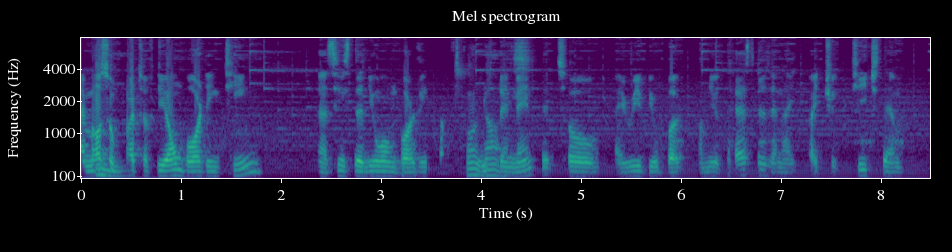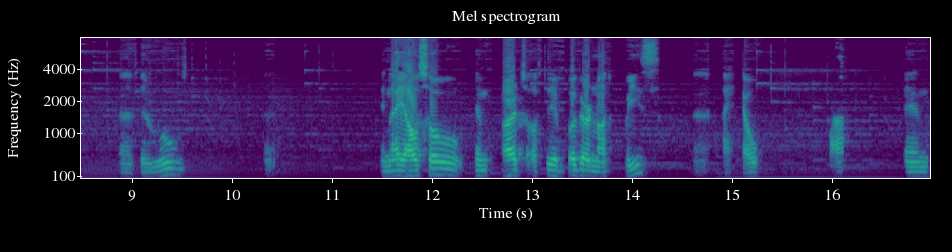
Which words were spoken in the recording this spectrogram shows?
I'm also Hmm. part of the onboarding team uh, since the new onboarding was Oh, nice. implemented. So I review bugs from new testers and I try to teach them uh, the rules. Uh, and I also am part of the Bug or Not quiz. Uh, I help and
